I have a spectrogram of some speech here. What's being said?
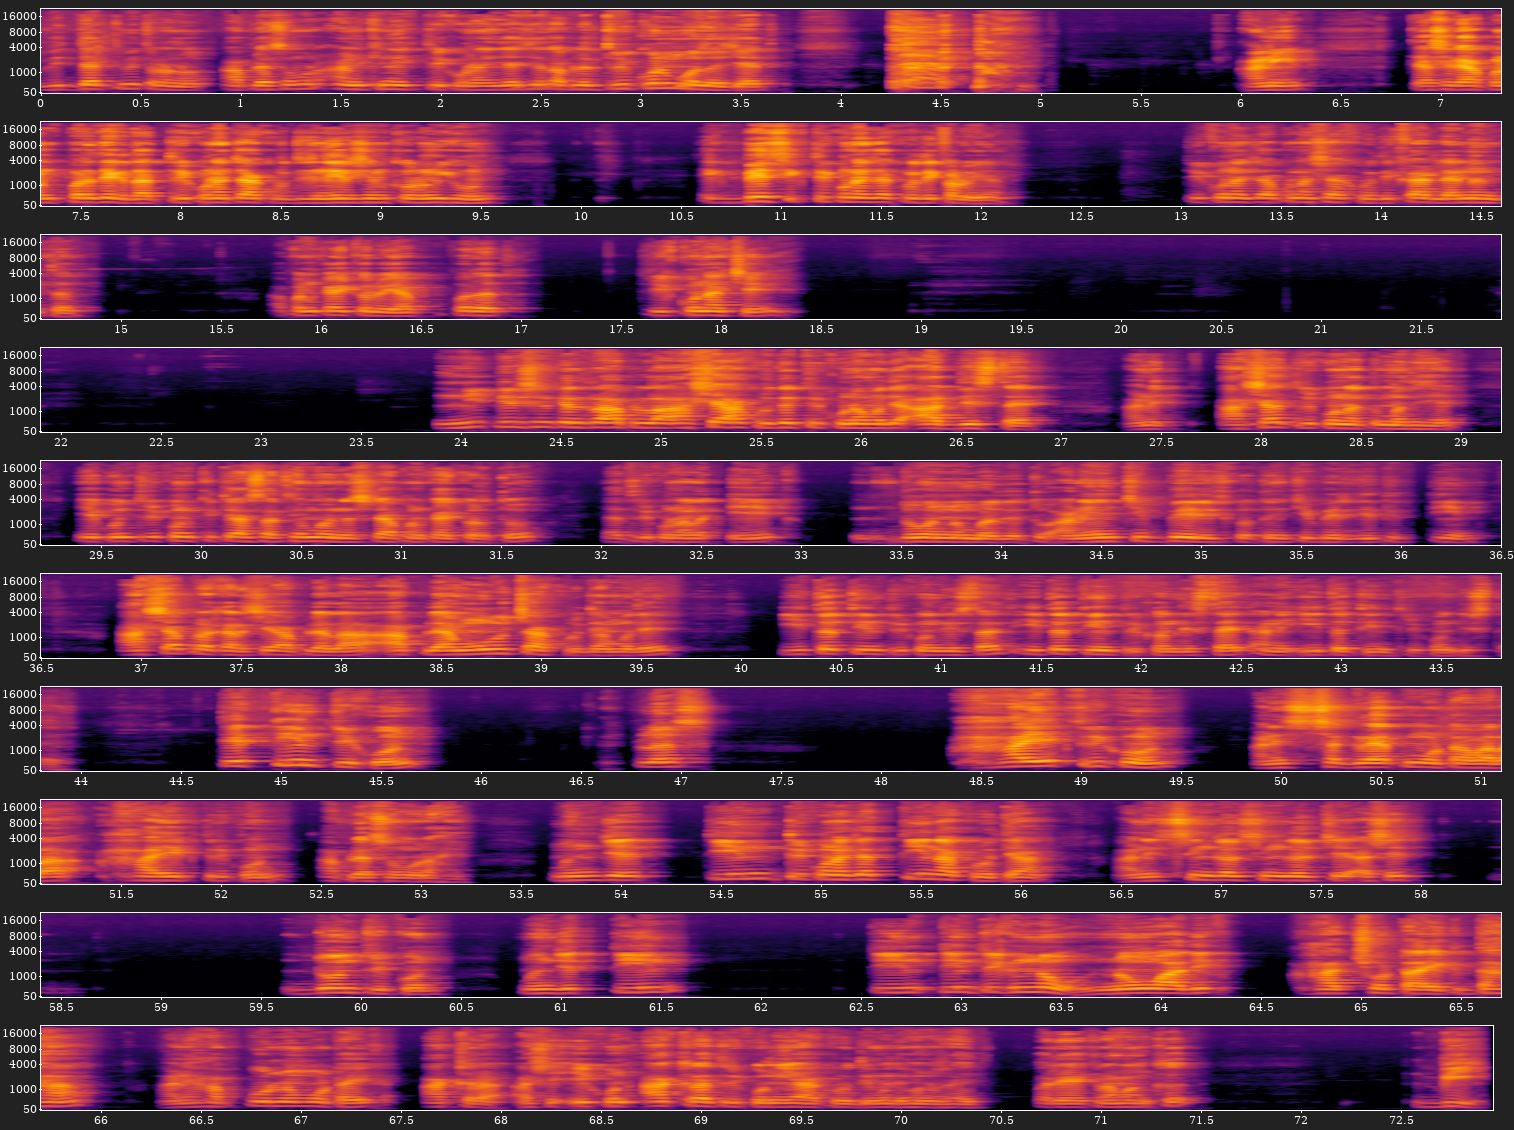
विद्यार्थी मित्रांनो आपल्यासमोर आणखीन एक त्रिकोण आहे ज्याच्यात आपल्याला त्रिकोण मोजायचे आहेत. आणि त्यासाठी आपण परत एकदा त्रिकोणाच्या आकृतीचे निरीक्षण करून घेऊन एक बेसिक त्रिकोणाची आकृती काढूया. त्रिकोणाची आपण अशी आकृती काढल्यानंतर आपण काय करूया परत त्रिकोणाचे नीट निरीक्षण केलं तर आपल्याला अशा आकृत्या त्रिकोणामध्ये आत दिसत आहेत आणि अशा त्रिकोणामध्ये एकूण त्रिकोण किती असतात हे मोजण्यासाठी आपण काय करतो? या त्रिकोणाला एक दोन नंबर देतो आणि यांची बेरीज करतो. यांची बेरीज येते तीन. अशा प्रकारचे आपल्याला आपल्या मूळच्या आकृत्यामध्ये इथं तीन त्रिकोण दिसतात इथं तीन त्रिकोण दिसत आहेत आणि इथं तीन त्रिकोण दिसत आहेत ते तीन त्रिकोण प्लस हा एक त्रिकोण आणि सगळ्यात मोठावाला हा एक त्रिकोण आपल्यासमोर आहे. म्हणजे तीन त्रिकोणाच्या तीन आकृत्या आणि सिंगल सिंगलचे असे दोन त्रिकोण म्हणजे तीन तीन तीन त्रिकोण नऊ. नऊ अधिक हा छोटा एक दहा आणि हा पूर्ण मोठा एक अकरा. असे एकूण अकरा त्रिकोण या आकृतीमध्ये होणार आहेत. पर्याय क्रमांक बी.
